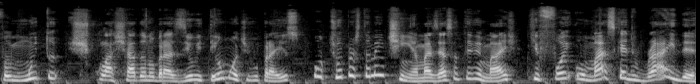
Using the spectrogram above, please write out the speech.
foi muito esculachada no Brasil e tem um motivo pra isso. O Troopers também tinha, mas essa teve mais, que foi o Masked Rider.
